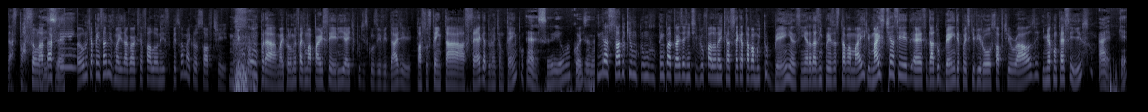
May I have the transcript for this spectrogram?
A situação lá tá Pois é. feia, hein? Eu não tinha pensado nisso, mas agora que você falou nisso, pensou a Microsoft, não digo comprar, mas pelo menos faz uma parceria aí, tipo, de exclusividade pra sustentar a SEGA durante um tempo. É, seria uma coisa, né? Engraçado que um, um tempo atrás a gente viu falando aí que a SEGA tava muito bem, assim, era das empresas que tava mais, que mais tinha se, eh, se dado bem depois que virou Software House, e me acontece isso. Ah, é, porque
